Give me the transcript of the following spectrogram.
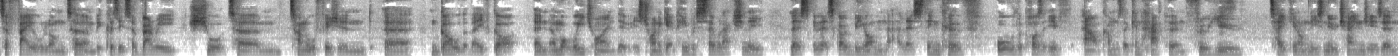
to fail long term because it's a very short term tunnel visioned uh, goal that they've got. And and what we try and do is trying to get people to say, well, actually, let's let's go beyond that. Let's think of all the positive outcomes that can happen through you taking on these new changes and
